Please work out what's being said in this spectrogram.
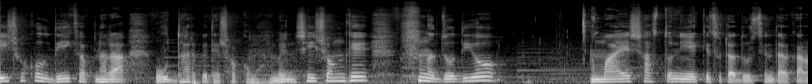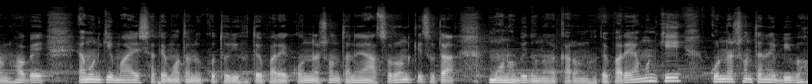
এই সকল দিক আপনারা উদ্ধার পেতে সক্ষম হবেন। সেই সঙ্গে যদিও মায়ের স্বাস্থ্য নিয়ে কিছুটা দুশ্চিন্তার কারণ হবে। এমনকি মায়ের সাথে মতানৈক্য তৈরি হতে পারে, কন্যা সন্তানের আচরণ কিছুটা মনোবেদনার কারণ হতে পারে। এমনকি কন্যা সন্তানের বিবাহ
